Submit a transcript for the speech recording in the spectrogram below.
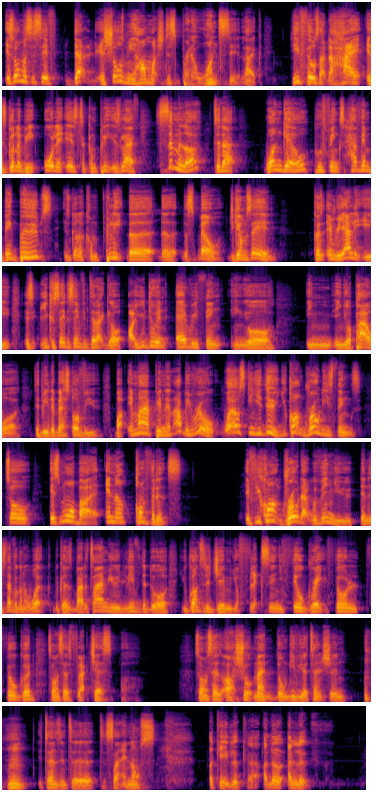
It's almost as if that it shows me how much this brother wants it. Like he feels like the height is gonna be all it is to complete his life. Similar to that one girl who thinks having big boobs is gonna complete the the, the spell. Do you get what I'm saying? Because in reality, you can say the same thing to that girl. Are you doing everything in your in in your power to be the best of you? But in my opinion, I'll be real. What else can you do? You can't grow these things. So it's more about inner confidence. If you can't grow that within you, then it's never gonna work. Because by the time you leave the door, you've gone to the gym, you're flexing, you feel great, you feel feel good. Someone says flat chest. Oh. Someone says, "Oh, short man, don't give you attention." Mm-hmm. it turns into to something else. Okay, look, I know, and look,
